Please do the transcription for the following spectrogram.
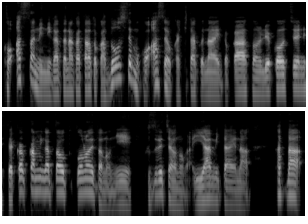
こう暑さに苦手な方とか、どうしてもこう汗をかきたくないとか、その旅行中にせっかく髪型を整えたのに崩れちゃうのが嫌みたいな方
